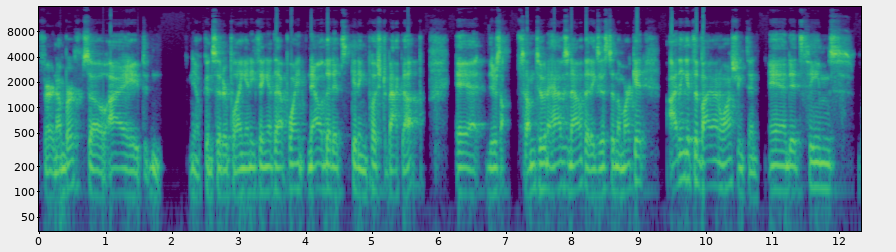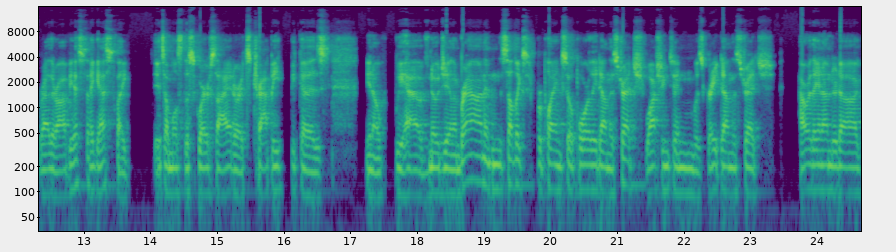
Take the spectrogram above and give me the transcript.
fair number. So I didn't you know consider playing anything at that point. Now that it's getting pushed back up, uh, there's some two and a halves now that exist in the market. I think it's a buy on Washington, and it seems rather obvious, I guess. Like it's almost the square side or it's trappy because you know we have no Jaylen Brown and the Celtics were playing so poorly down the stretch. Washington was great down the stretch. How are they an underdog?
